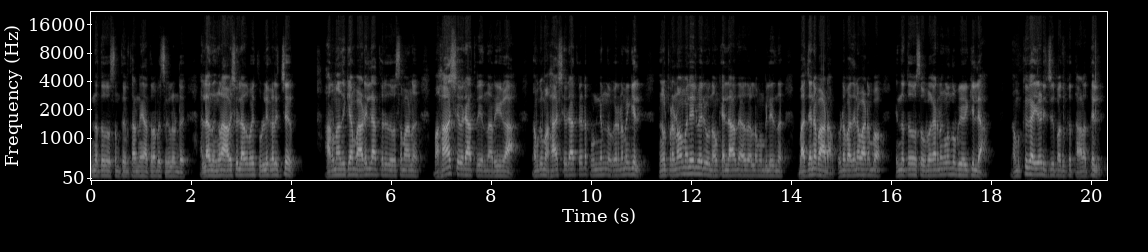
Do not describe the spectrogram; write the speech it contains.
ഇന്നത്തെ ദിവസം തീർത്ഥാടന യാത്രാ ബസ്സുകളുണ്ട്. അല്ലാതെ നിങ്ങൾ ആവശ്യമില്ലാതെ പോയി തുള്ളി കളിച്ച് ആർമാദിക്കാൻ പാടില്ലാത്തൊരു ദിവസമാണ് മഹാശിവരാത്രി എന്നറിയുക. നമുക്ക് മഹാശിവരാത്രിയുടെ പുണ്യം നുകരണമെങ്കിൽ നിങ്ങൾ പ്രണവമലയിൽ വരൂ. നമുക്ക് എല്ലാ ദേവതകളുടെ മുമ്പിലിരുന്ന് ഭജന പാടാം. ഇവിടെ ഭജന പാടുമ്പോൾ ഇന്നത്തെ ദിവസം ഉപകരണങ്ങളൊന്നും ഉപയോഗിക്കില്ല. നമുക്ക് കൈയടിച്ച് പതുക്കെ താളത്തിൽ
